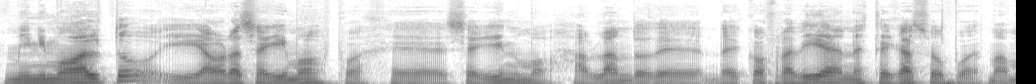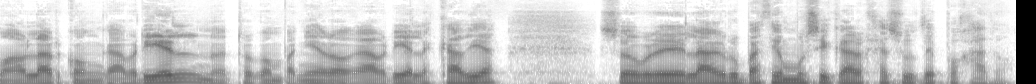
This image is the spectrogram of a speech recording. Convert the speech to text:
mínimo alto y ahora seguimos, pues eh, seguimos hablando de, cofradía. En este caso, pues vamos a hablar con Gabriel, nuestro compañero Gabriel Escavia, sobre la agrupación musical Jesús Despojado.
